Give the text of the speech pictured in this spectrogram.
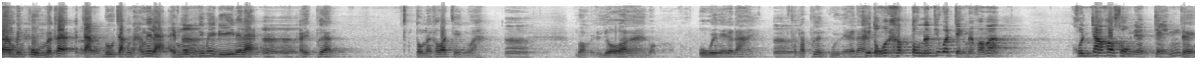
นั่งเป็นกลุ่มแล้วก็จากดูจากหนังนี่แหละไอ้มุมเออที่ไม่ดีนี่แหละเออเออ เฮ้ยเพื่อน ตรงนั้นเขาว่าเจ๋งว่ะ อ่าบอกโยว่าไงบอก กูยังไงก็ได้เออ สำหรับเพื่อนกูยังไงก็ได้คือตรงว่าเขาตรงนั้นที่ว่าเจ๋งหมายความว่า คนเจ้าเข้าทรงเนี่ยเจ๋ง เจ๋ง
